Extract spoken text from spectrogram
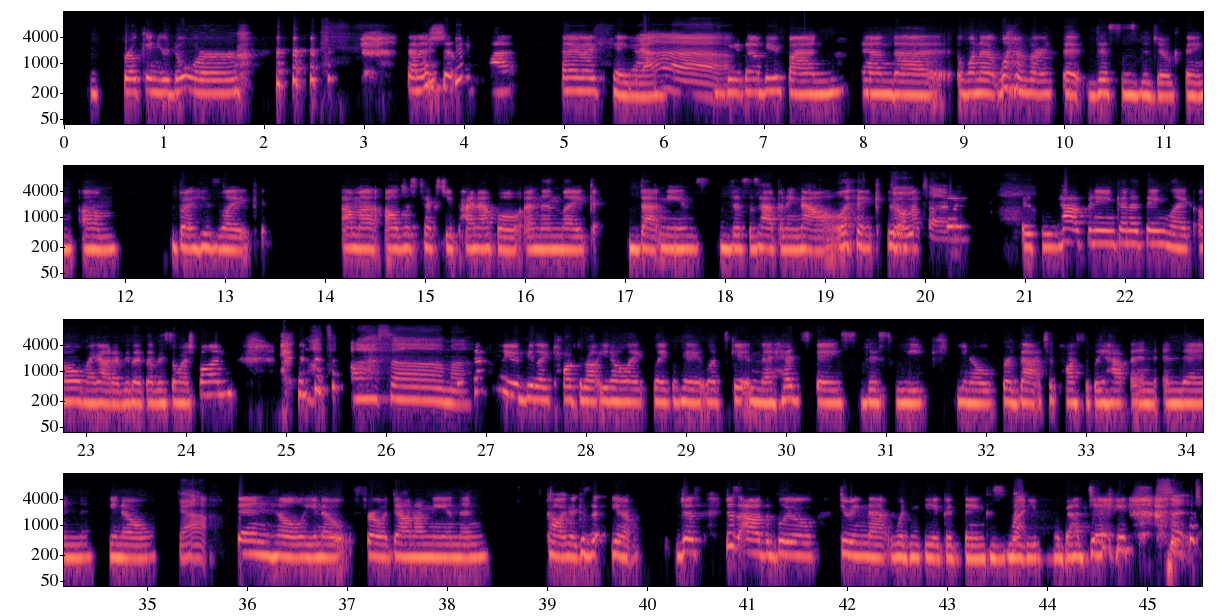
broke in your door, kind of shit like that. And I'm like, hey, yeah, Yeah. that'd, be, be fun. And uh, one of one of our th- this is the joke thing. Um, but he's like, I'm a, I'll just text you pineapple, and then like that means this is happening now. Like you don't Go have to time. This is happening, kind of thing. Like, oh my god, I'd be like, that'd be so much fun. Awesome. definitely would be like talked about you know like like okay let's get in the headspace this week you know for that to possibly happen and then you know Yeah. then he'll you know throw it down on me and then call it because you know just just out of the blue doing that wouldn't be a good thing because maybe Right. you have a bad day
